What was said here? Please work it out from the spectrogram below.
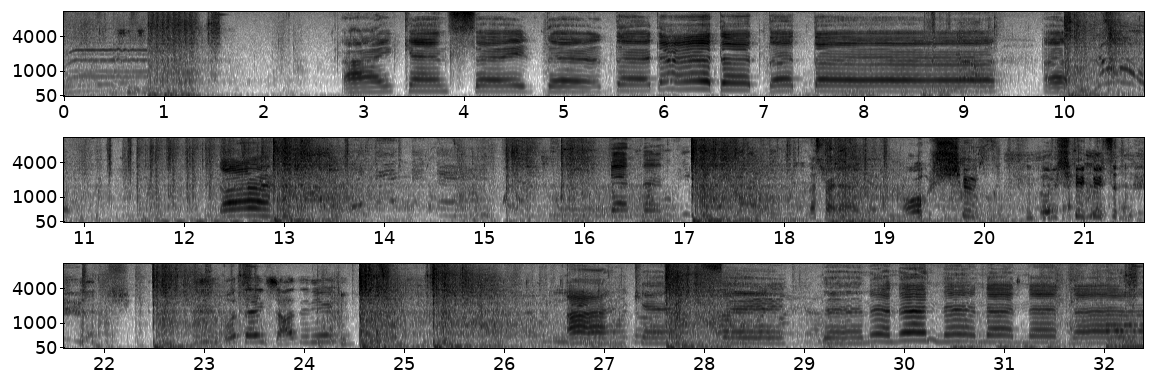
I can say da da da da da da. Uh, No! Ah. I Get the- will give you my Let's try that again. Oh shoot! Oh shoot! What the heck? Sean's in here? I can say na na na na na na.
